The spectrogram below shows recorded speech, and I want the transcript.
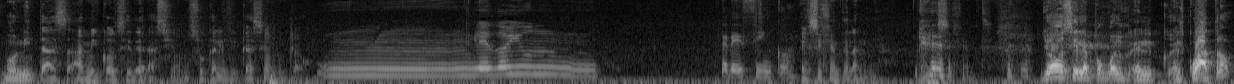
bonitas a mi consideración. Su calificación, mi Clau. Mm, le doy un 3-5. Exigente la niña. muy exigente. Yo sí le pongo el, el, 4.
